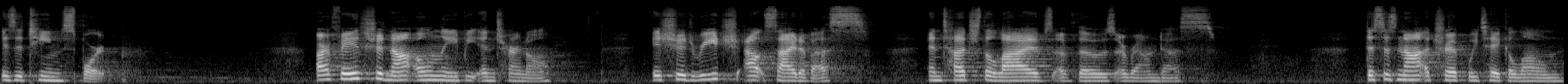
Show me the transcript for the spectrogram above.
is a team sport. Our faith should not only be internal, it should reach outside of us and touch the lives of those around us. This is not a trip we take alone.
